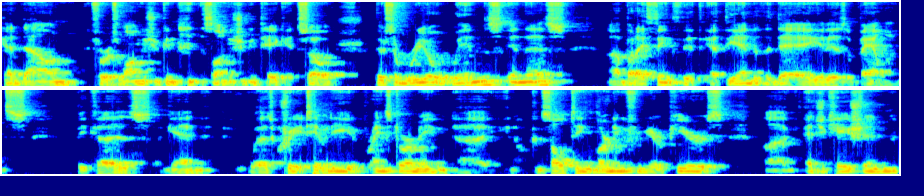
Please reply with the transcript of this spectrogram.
head down for as long as you can, as long as you can take it. So there's some real wins in this. Uh, but I think that at the end of the day, it is a balance because again, whether it's creativity, brainstorming, uh, you know, consulting, learning from your peers, uh, education,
